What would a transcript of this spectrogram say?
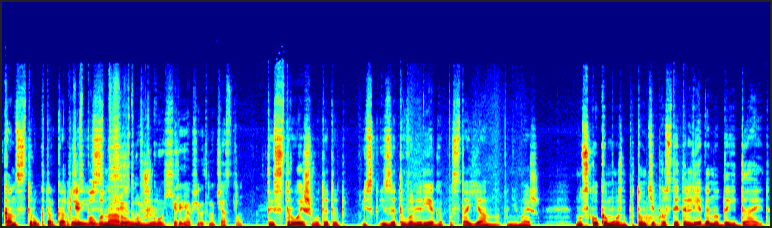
конструктор, А который думаешь, снаружи, какого хера я вообще в этом участвовал? ты строишь вот этот из, из этого лего постоянно, понимаешь? Ну сколько можно? Потом тебе просто это лего надоедает.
